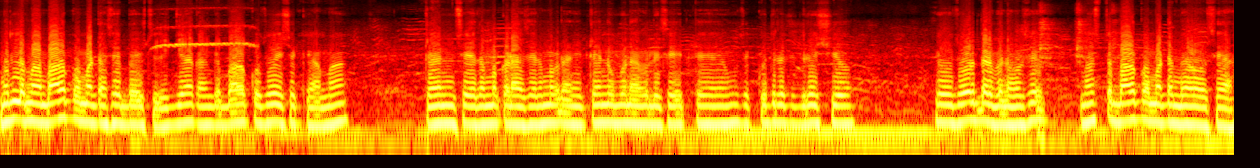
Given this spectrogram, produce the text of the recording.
મતલબ આ બાળકો માટે છે બેસ્ટ જગ્યા, કારણ કે બાળકો જોઈ શકે આમાં. ટ્રેન છે, રમકડા છે, રમકડાની ટ્રેનો બનાવેલી છે, એટલે શું છે, કુદરતી દ્રશ્યો. એવું જોરદાર બનાવ્યું છે. મસ્ત બાળકો માટે મેળો છે આ.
